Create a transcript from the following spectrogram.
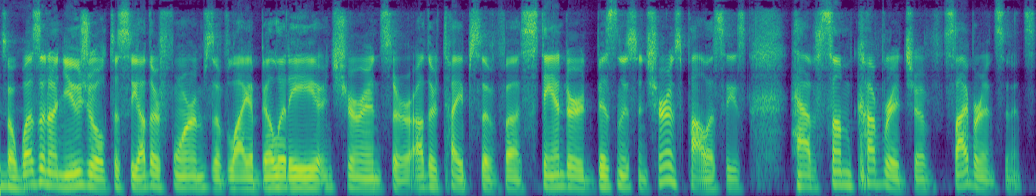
So it hmm. wasn't unusual to see other forms of liability insurance or other types of uh, standard business insurance policies have some coverage of cyber incidents.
